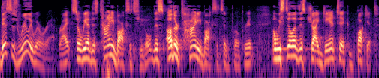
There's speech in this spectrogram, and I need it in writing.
this is really where we're at, right? So, we have this tiny box that's futile, this other tiny box that's inappropriate, and we still have this gigantic bucket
